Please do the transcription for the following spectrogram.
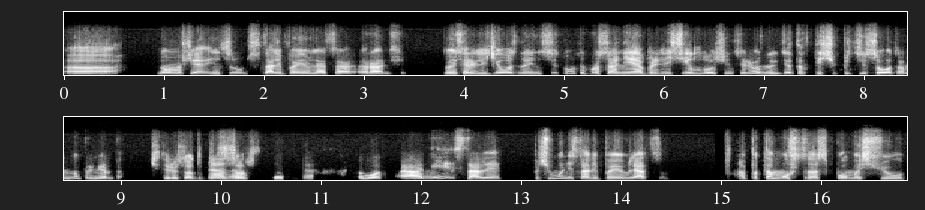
э, ну, вообще институты стали появляться раньше. То есть религиозные институты, просто они обрели силу очень серьезную, где-то в 1500, ну, примерно 400 500 да, да. Вот. Они стали, почему они стали появляться? А потому что с помощью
